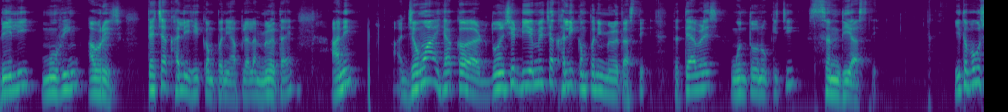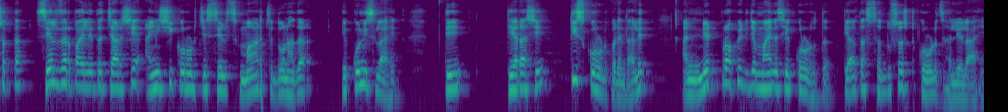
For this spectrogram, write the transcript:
डेली मुव्हिंग ॲव्हरेज त्याच्याखाली ही कंपनी आपल्याला मिळत आहे. आणि जेव्हा ह्या क दोनशे डी एम एच्या खाली कंपनी मिळत असते तर त्यावेळेस गुंतवणुकीची संधी असते. इथं बघू शकता सेल जर पाहिले तर चारशे ऐंशी करोडचे सेल्स मार्च दोन हजार एकोणीसला आहेत. ते तेराशे तीस करोडपर्यंत आलेत. आणि नेट प्रॉफिट जे मायनस एक करोड होतं ते आता सदुसष्ट करोड झालेलं आहे.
